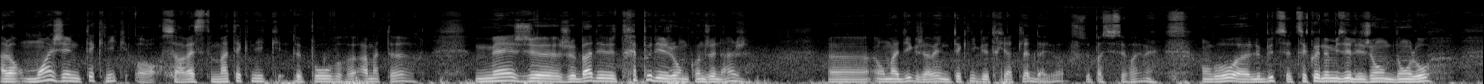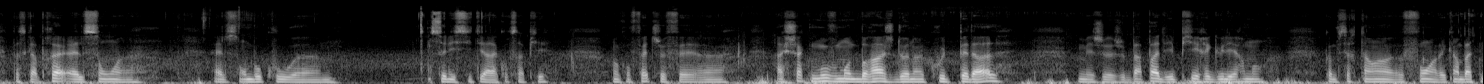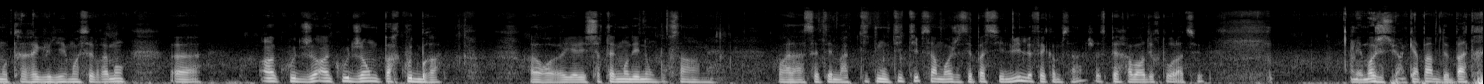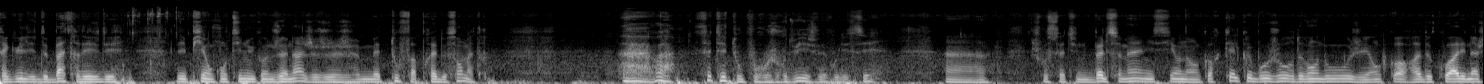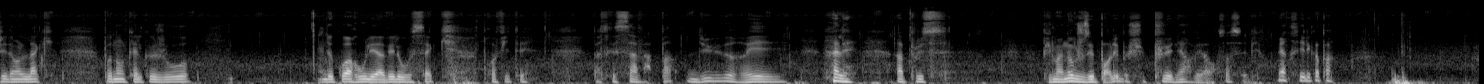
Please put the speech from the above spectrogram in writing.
Alors moi j'ai une technique, oh, ça reste ma technique de pauvre amateur, mais je, bats très peu des jambes quand je nage. Euh, on m'a dit que j'avais une technique de triathlète d'ailleurs, je ne sais pas si c'est vrai, mais en gros euh, le but c'est de s'économiser les jambes dans l'eau, parce qu'après elles sont, elles sont beaucoup sollicitées à la course à pied. Donc en fait, je fais euh, à chaque mouvement de bras, je donne un coup de pédale, mais je ne bats pas des pieds régulièrement, comme certains euh, font avec un battement très régulier. Moi, c'est vraiment euh, un, coup de, un coup de jambe par coup de bras. Alors, il y a certainement des noms pour ça, hein, mais voilà, c'était ma petite, mon petit tip, ça. Moi, je ne sais pas si lui, il le fait comme ça. J'espère avoir du retour là-dessus. Mais moi, je suis incapable de battre régulier, de battre des, pieds en continu quand je nage. Je, m'étouffe après 200 mètres. Euh, voilà, c'était tout pour aujourd'hui. Je vais vous laisser. Euh, je vous souhaite une belle semaine. Ici, on a encore quelques beaux jours devant nous. J'ai encore de quoi aller nager dans le lac pendant quelques jours. De quoi rouler à vélo sec. Profitez. Parce que ça va pas durer. Allez, à plus. Puis maintenant que je vous ai parlé, bah, je suis plus énervé. Alors ça, c'est bien. Merci les copains.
